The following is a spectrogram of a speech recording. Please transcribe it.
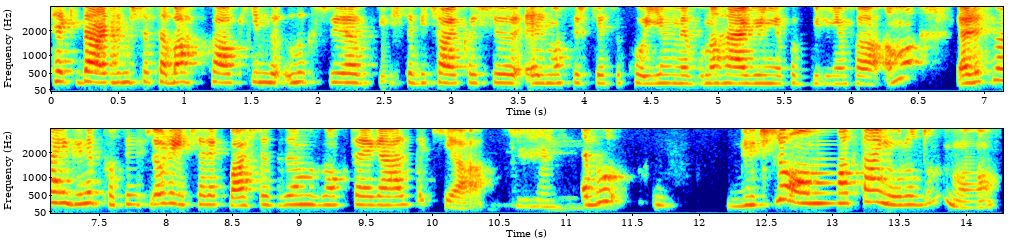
tek derdim işte sabah kalkayım da ılık suya işte bir çay kaşığı elma sirkesi koyayım ve bunu her gün yapabileyim falan ama ya resmen hani güne pasiflora içerek başladığımız noktaya geldik ya. Hı hı. E bu güçlü olmaktan yoruldun mu?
